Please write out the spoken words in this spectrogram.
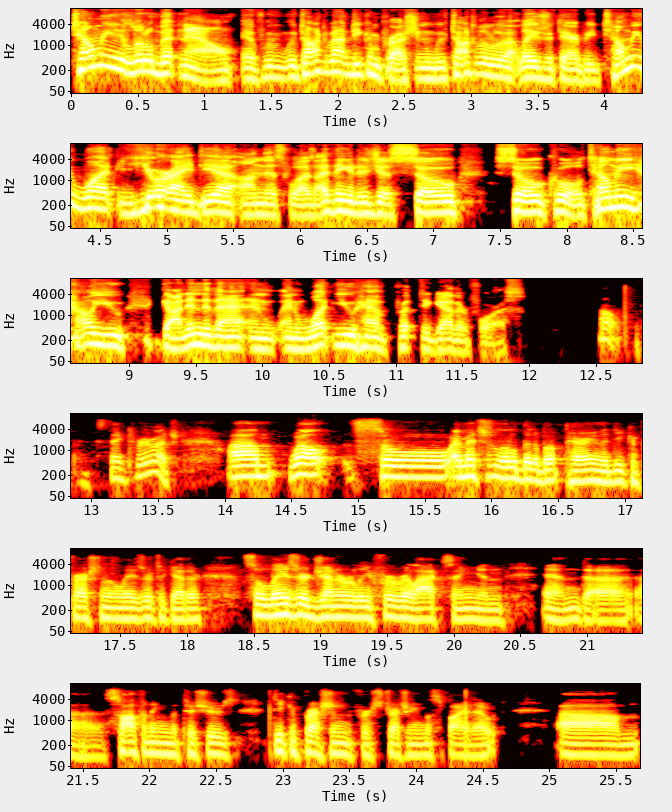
tell me a little bit now. If we, have talked about decompression, we've talked a little bit about laser therapy. Tell me what your idea on this was. I think it is just so so cool. Tell me how you got into that and and what you have put together for us. Oh. Thank you very much. Um, well, so I mentioned a little bit about pairing the decompression and laser together. So laser generally for relaxing and, and uh, uh, softening the tissues, decompression for stretching the spine out. Um,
